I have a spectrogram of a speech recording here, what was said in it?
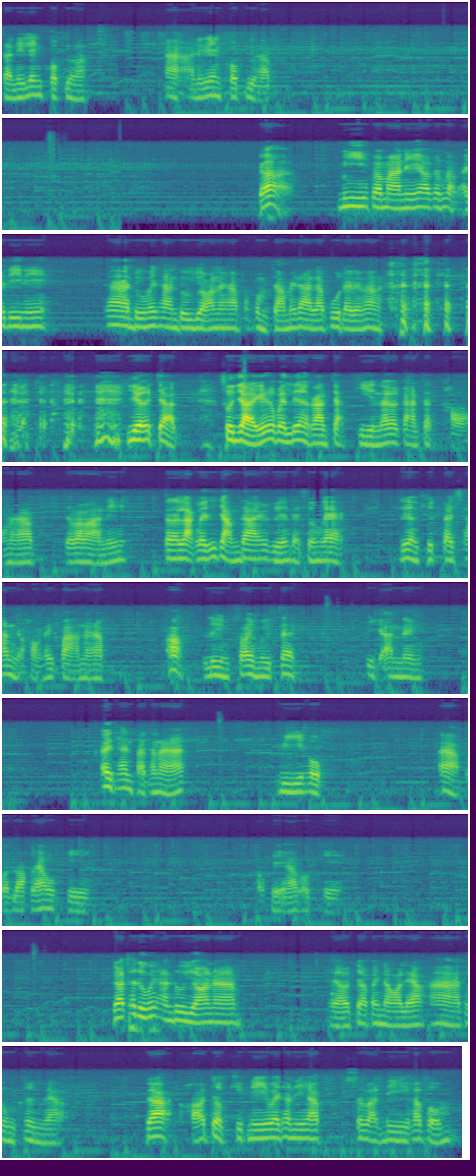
ตอนนี้เล่นครบอยู่นะอ่า อันนี้เล่นครบอยู่ครับ ก็มีประมาณนี้ครับสำหรับไอดีนี้ ถ้าดูไม่ทันดูย้อนนะครับเพราะผมจำไม่ได้แล้วพูดอะไรไปบ้าง เยอะจัด ส่วนใหญ่ก็เป็นเรื่องการจัดทีมแล้วก็การจัดของนะครับ จะประมาณนี้ แต่หลักเลยที่จำได้ก็คือตั้งแต่ช่วงแรก เรื่องชุดแฟชั่นกับของในฟาร์มนะครับอ้าวลืมสร้อยมือแซดอีกอันหนึ่งไอ้แท่นปรารถนา V6 อ่าปลดล็อกแล้วโอเค โอเคครับ โอเค ก็ถ้าดูไม่ทันดูย้อนนะครับเดี๋ยวจะไปนอนแล้วห้าทุ่มครึ่งแล้ว ก็ขอจบคลิปนี้ไว้เท่านี้ครับ สวัสดีครับผม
